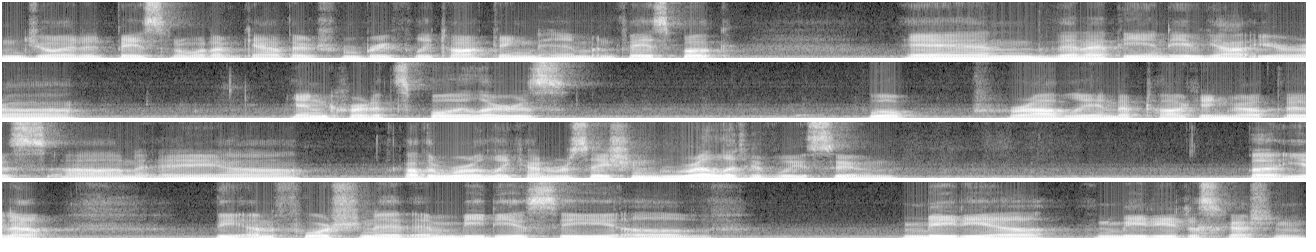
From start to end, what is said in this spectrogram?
enjoyed it based on what I've gathered from briefly talking to him on Facebook. And then at the end, you've got your uh, end credit spoilers. We'll probably end up talking about this on a uh, otherworldly conversation relatively soon. But you know, the unfortunate immediacy of media and media discussion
